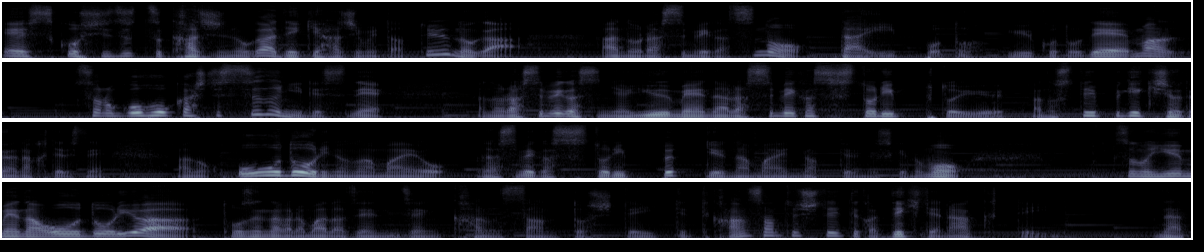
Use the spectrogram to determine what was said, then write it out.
えー、少しずつカジノができ始めたというのが、あのラスベガスの第一歩ということで、まあ、その合法化してすぐにですね、あのラスベガスには有名なラスベガスストリップという、あのストリップ劇場ではなくてですね、あの大通りの名前をラスベガスストリップっていう名前になってるんですけども、その有名な大通りは当然ながらまだ全然閑散としていて、閑散としていてかできてなくてな、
